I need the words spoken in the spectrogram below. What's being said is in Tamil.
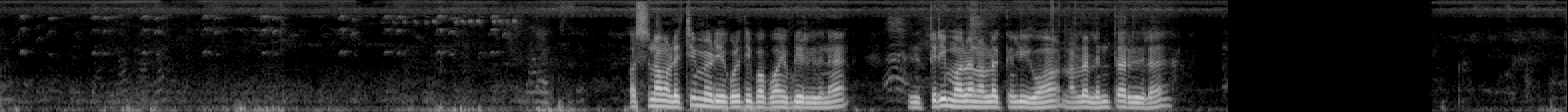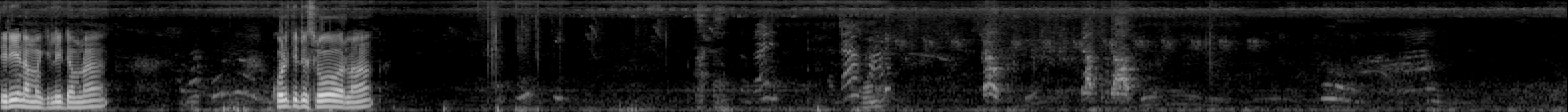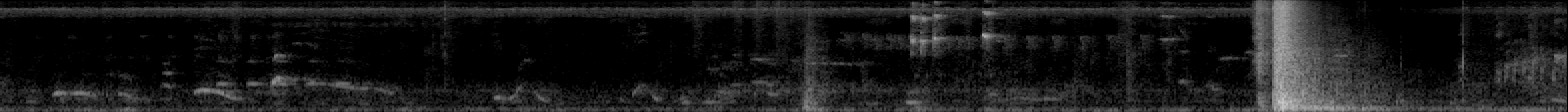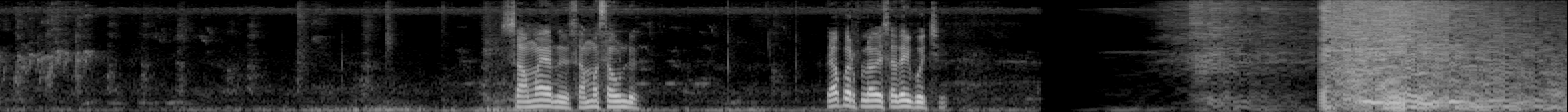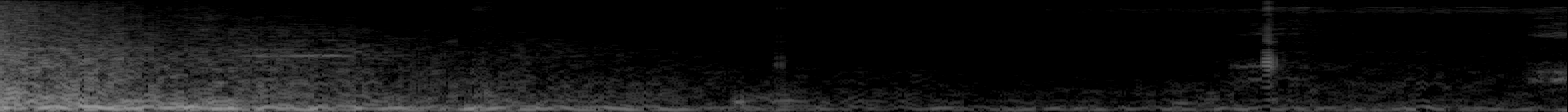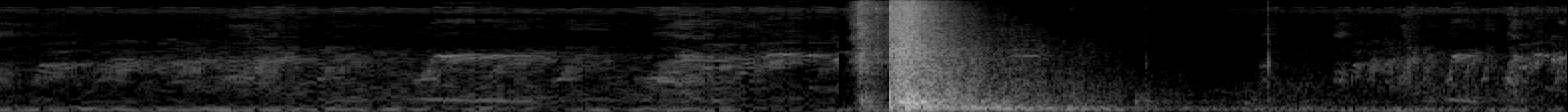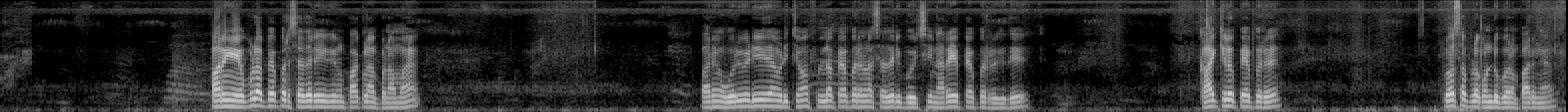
ஃபஸ்ட்டு நம்ம லட்சுமி மேடியை கொளுத்தி பார்ப்போம் எப்படி இருக்குதுன்னு. இது திரிமாலாம் நல்லா கிளியும் நல்லா லென்த்தாக இருக்குதுல. திரியை நம்ம கிள்ளிட்டோம்னா கொளுத்திட்டு ஸ்லோவாக வரலாம். செம்மையாக இருந்தது. செம்ம சவுண்டு பேப்பர் ஃபுல்லாகவே சதறி போச்சு பாருங்கள் எவ்வளோ பேப்பர் செதறி இருக்குன்னு பார்க்கலாம் இப்போ நம்ம பாருங்கள் ஒரு வெடி தான் வெடித்தோம் ஃபுல்லாக பேப்பர் எல்லாம் செதறி போயிடுச்சு நிறைய பேப்பர் இருக்குது. கால் கிலோ பேப்பரு க்ளோஸ்அப்பில் கொண்டு போகிறோம் பாருங்கள்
